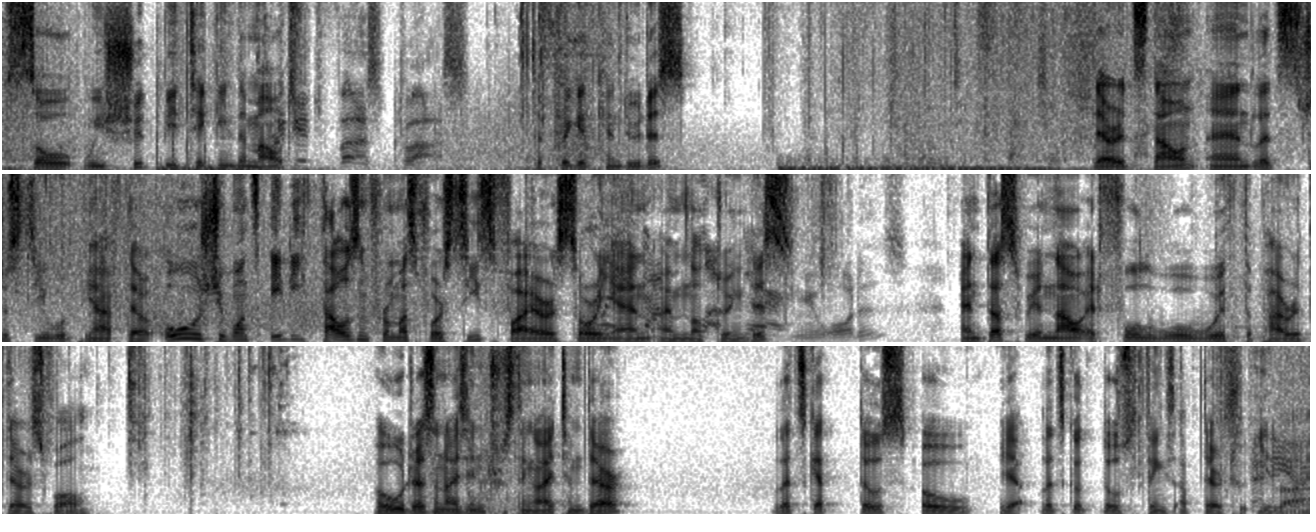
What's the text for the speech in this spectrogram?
so we should be taking them out. The frigate can do this. There it's down, and let's just see what we have there. Oh, she wants 80,000 from us for ceasefire. Sorry, Anne, I'm not doing this. And thus we are now at full war with the pirate there as well. Oh, there's a nice interesting item there. Let's get those... Oh, yeah, let's get those things up there to Eli.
